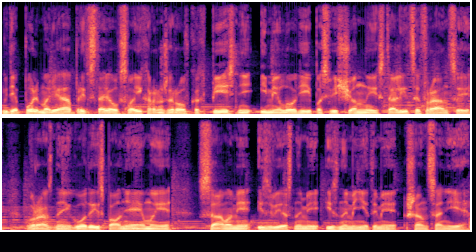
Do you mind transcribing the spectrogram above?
где Поль Мариа представил в своих аранжировках песни и мелодии, посвященные столице Франции, в разные годы исполняемые самыми известными и знаменитыми шансонье.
